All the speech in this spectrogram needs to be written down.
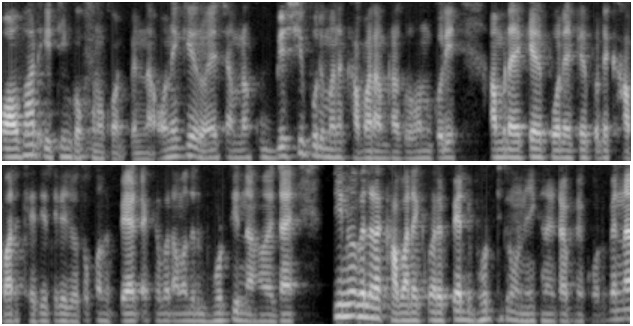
ওভার ইটিং কখনো করবেন না। অনেকে রয়েছে, আমরা খুব বেশি পরিমাণে খাবার আমরা গ্রহণ করি। আমরা একের পর একের পরে খাবার খেতে থেকে যতক্ষণ পেট একেবারে আমাদের ভর্তি না হয়ে যায় তিন বেলার খাবার একেবারে পেট ভর্তি করুন এখানে এটা আপনি করবেন না।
